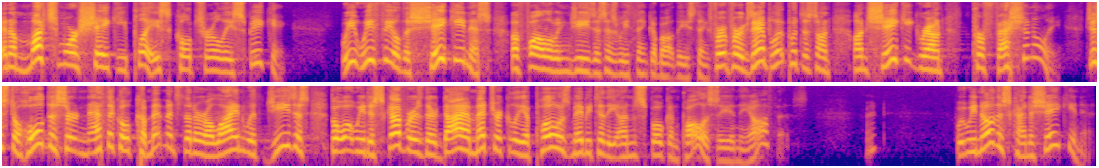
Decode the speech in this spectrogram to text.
in a much more shaky place, culturally speaking. We, we feel the shakiness of following Jesus as we think about these things. For, for example, it puts us on, on shaky ground professionally, just to hold to certain ethical commitments that are aligned with Jesus, but what we discover is they're diametrically opposed, maybe to the unspoken policy in the office. Right? We, we know this kind of shakiness.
